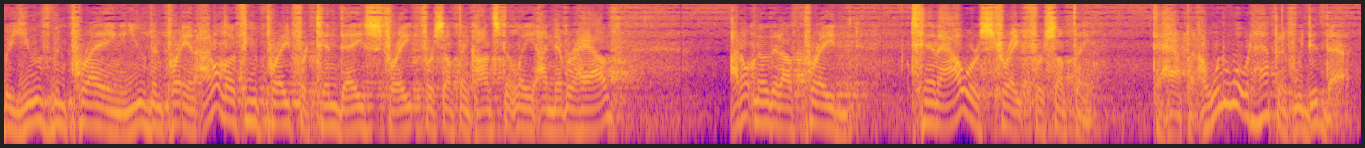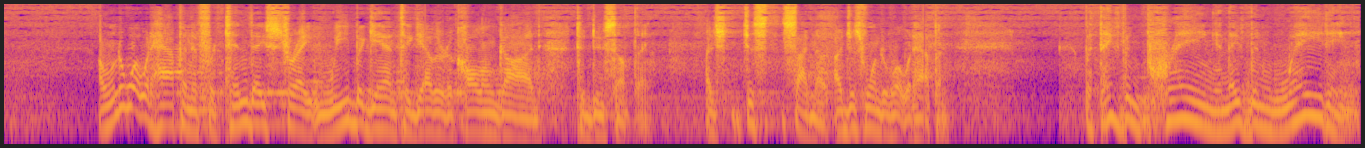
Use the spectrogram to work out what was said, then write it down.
but you've been praying and you've been praying. I don't know if you've prayed for 10 days straight for something constantly. I never have. I don't know that I've prayed 10 hours straight for something to happen. I wonder what would happen if we did that. I wonder what would happen if for 10 days straight we began together to call on God to do something. I just, just side note, I just wonder what would happen. But they've been praying and they've been waiting.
